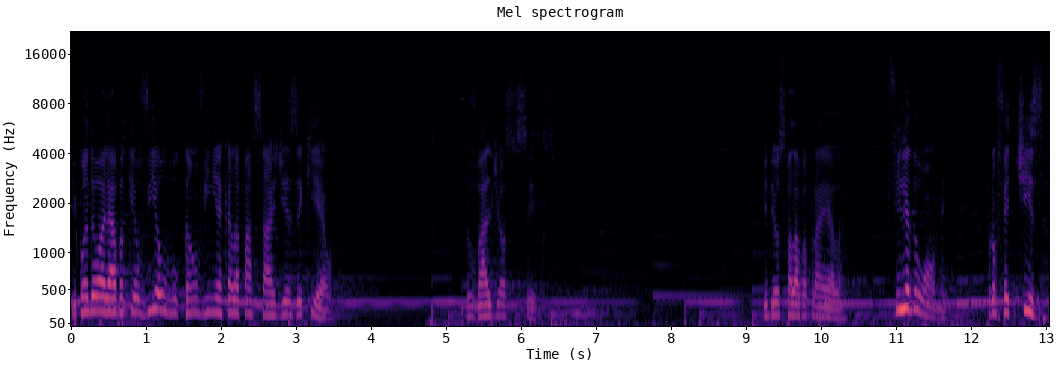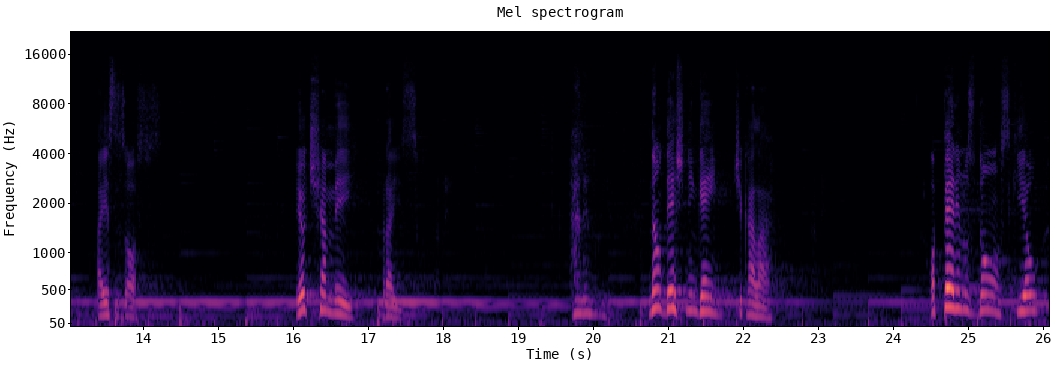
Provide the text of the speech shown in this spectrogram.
E quando eu olhava que eu via o vulcão, vinha aquela passagem de Ezequiel, do vale de ossos secos. E Deus falava para ela: Filha do homem, profetiza a esses ossos. Eu te chamei para isso. Aleluia. Não deixe ninguém te calar. Opere nos dons que eu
